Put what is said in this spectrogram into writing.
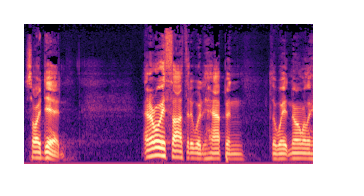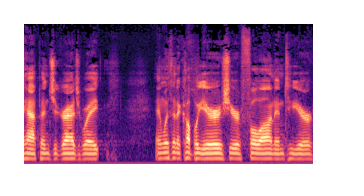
so I did. And I really thought that it would happen the way it normally happens. You graduate, and within a couple years, you're full on into your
